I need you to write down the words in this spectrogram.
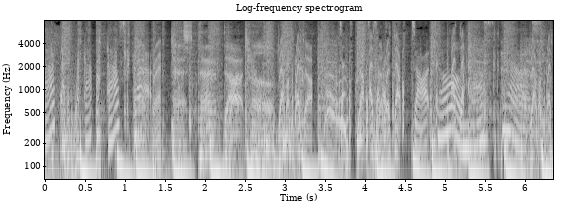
Ask Pat. AskPat.com. Dot com. AskPat.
